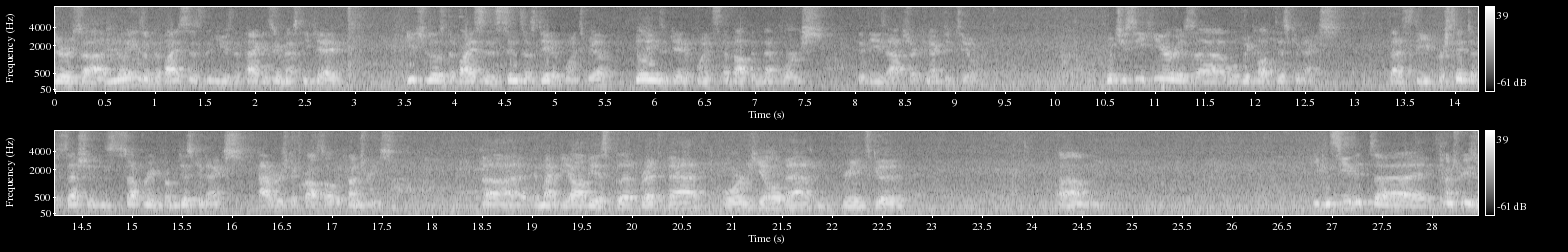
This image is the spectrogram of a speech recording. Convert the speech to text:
There's uh, millions of devices that use the PacketZoom SDK. Each of those devices sends us data points. We have billions of data points about the networks that these apps are connected to. What you see here is uh, what we call disconnects. That's the percent of sessions suffering from disconnects averaged across all the countries. Uh, it might be obvious, but red's bad, orange, yellow bad, green's good. Um, you can see that uh, countries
